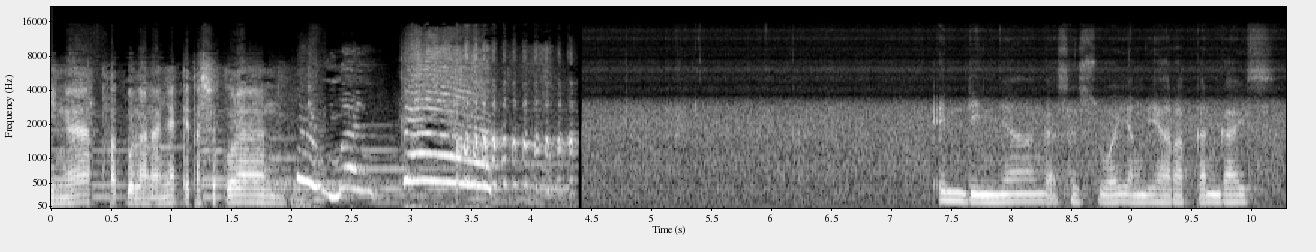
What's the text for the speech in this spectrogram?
Ingat, 4 bulanannya kita syukuran. Oh my god! endingnya nggak sesuai yang diharapkan guys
